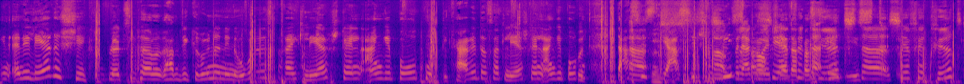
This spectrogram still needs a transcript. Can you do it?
in eine Lehre schickt. Und plötzlich haben die Grünen in Oberösterreich Lehrstellen angeboten, die Caritas hat Lehrstellen angeboten. Das ist klassisch Missbrauch, der da passiert ist. Sehr verkürzt.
